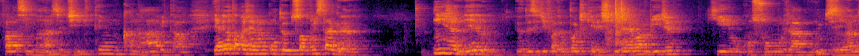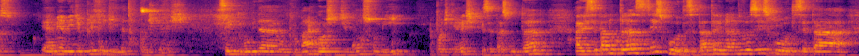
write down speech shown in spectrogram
fala assim, mano, você tinha que ter um canal e tal. E aí eu tava gerando conteúdo só pro Instagram. Em janeiro, eu decidi fazer um podcast, que já é uma mídia que eu consumo já há muitos anos. É a minha mídia preferida, podcast. Sem dúvida, o que eu mais gosto de consumir é podcast, porque você está escutando. Aí você está no trânsito, você escuta. Você está treinando, você escuta. Você está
